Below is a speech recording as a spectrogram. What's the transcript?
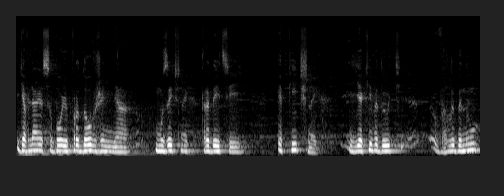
являє собою продовження музичних традицій епічних, які ведуть в глибину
